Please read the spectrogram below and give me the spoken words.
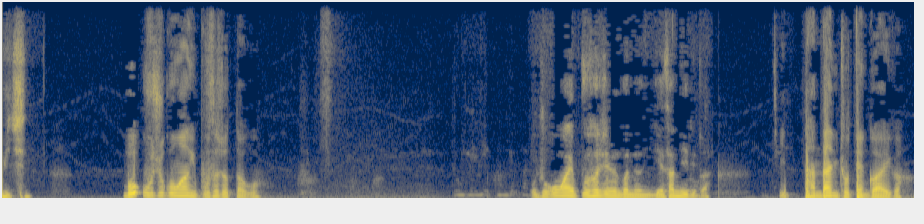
미친. 뭐 우주공항이 부서졌다고. 우주공항이 부서지는 거는 예산 일이다. 이 단단히 좆된 거 아이가.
